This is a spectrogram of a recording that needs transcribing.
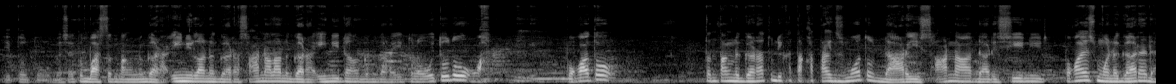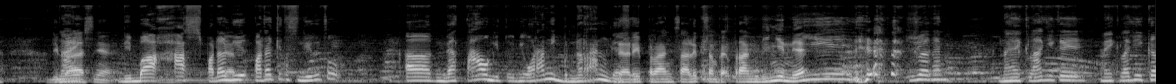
Itu tuh, biasanya tuh bahas tentang negara inilah negara sana lah negara ini dan negara itu loh. Itu tuh wah. Pokoknya tuh tentang negara tuh dikata-katain semua tuh dari sana, dari sini. Pokoknya semua negara dah. Dibahasnya. Naik, dibahas. Padahal Dan- dia, padahal kita sendiri tuh eh, nggak tahu gitu ini orang nih beneran gak sih? Dari perang salib sampai perang dingin ya. Iya, juga kan naik lagi ke naik lagi ke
